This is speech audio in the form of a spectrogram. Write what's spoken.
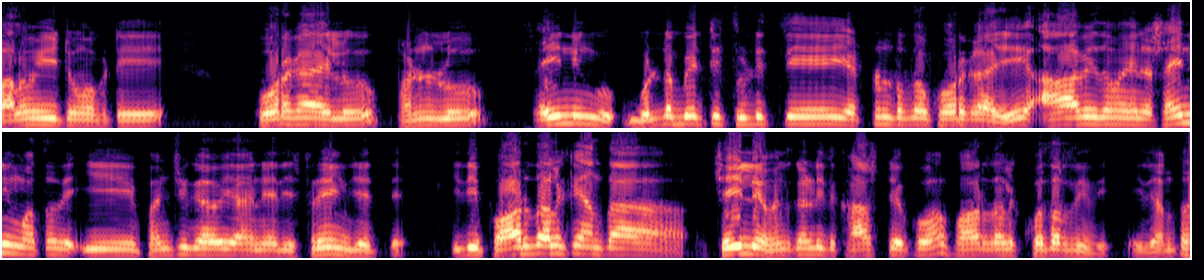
బలం ఇయటం ఒకటి కూరగాయలు పండ్లు షైనింగ్ గుడ్డబెట్టి తుడితే ఎట్లుంటుందో కూరగాయ ఆ విధమైన షైనింగ్ వస్తుంది ఈ పంచగవ్య అనేది స్ప్రేయింగ్ చేస్తే. ఇది పారుదలకి అంత చేయలేము ఎందుకంటే ఇది కాస్ట్ ఎక్కువ పారుదలకి కుదరదు ఇది. ఇది అంతా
